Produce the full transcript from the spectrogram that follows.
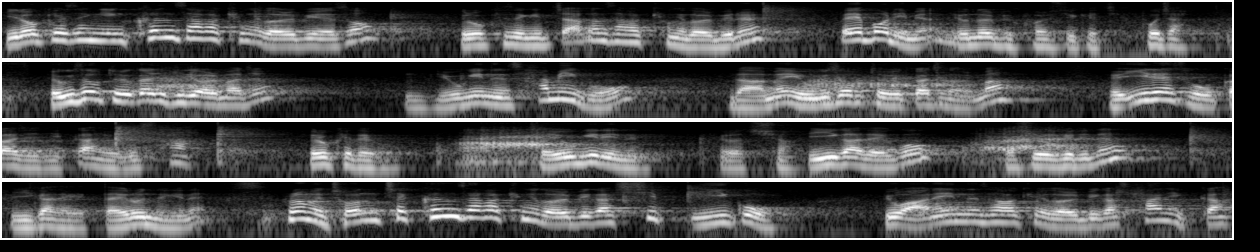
이렇게 생긴 큰 사각형의 넓이에서, 이렇게 생긴 작은 사각형의 넓이를 빼버리면, 이 넓이 구할 수 있겠지. 보자. 여기서부터 여기까지 길이 얼마죠? 음, 여기는 3이고, 그 다음에 여기서부터 여기까지는 얼마? 1에서 5까지니까 여기 4. 이렇게 되고. 자, 요 길이는, 그렇죠. 2가 되고, 다시 요 길이는 2가 되겠다. 이런 얘기네. 그러면 전체 큰 사각형의 넓이가 12고, 요 안에 있는 사각형의 넓이가 4니까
